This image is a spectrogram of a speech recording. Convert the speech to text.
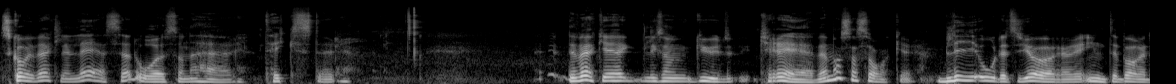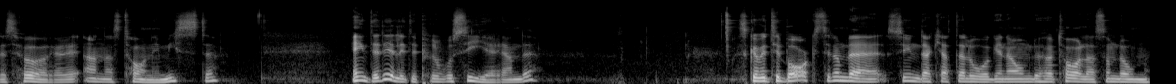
Ska vi verkligen läsa då sådana här texter? Det verkar liksom Gud kräver massa saker. Bli ordets görare, inte bara dess hörare, annars tar ni miste. Är inte det lite provocerande? Ska vi tillbaks till de där syndakatalogerna, om du hör talas om dem,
